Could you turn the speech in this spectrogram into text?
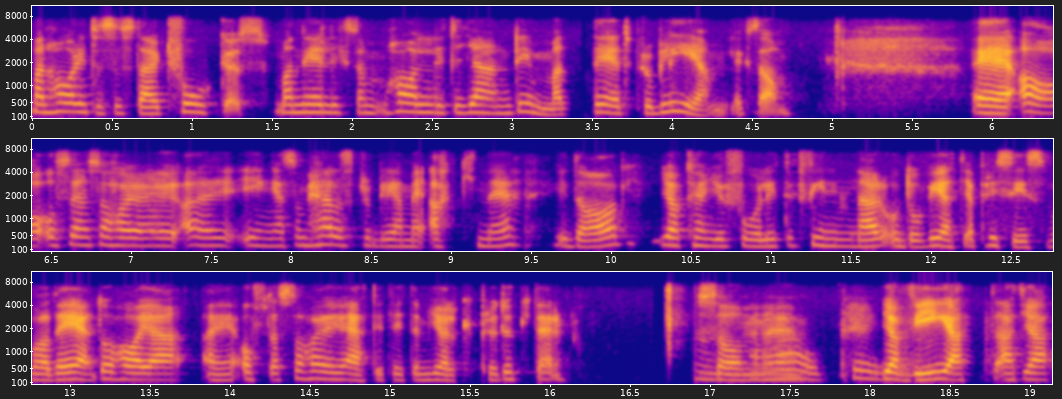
man har inte så starkt fokus. Man är liksom, har lite hjärndimma, det är ett problem liksom. Eh, ja, och sen så har jag eh, inga som helst problem med akne idag. Jag kan ju få lite finnar och då vet jag precis vad det är. Då har jag, eh, oftast så har jag ju ätit lite mjölkprodukter. Mm. Som mm. okay. jag vet att jag,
